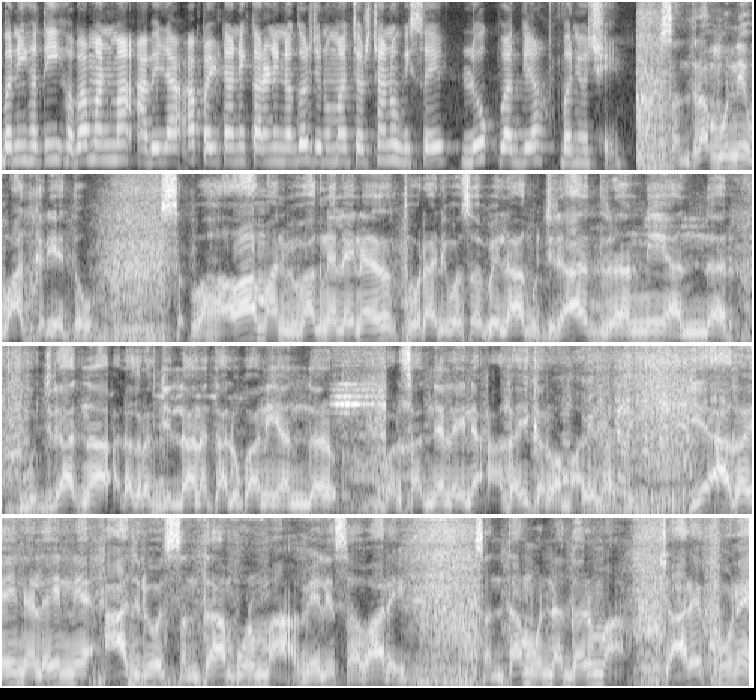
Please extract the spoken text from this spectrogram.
બની હતી. હવામાનમાં આવેલા આ પલટાને કારણે નગરજનોમાં ચર્ચાનો વિષય લોકવાગ્ય બન્યો છે. સંતરામપુરની વાત કરીએ તો હવામાન વિભાગને લઈને થોડા દિવસો પહેલાં ગુજરાતની અંદર ગુજરાતના અલગ અલગ જિલ્લાના તાલુકાની અંદર વરસાદને લઈને આગાહી કરવામાં આવેલ હતી. એ આગાહીને લઈને આજ રોજ સંતરામપુરમાં વહેલી સવારે સંતામુર નગરમાં ચારે ખૂણે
